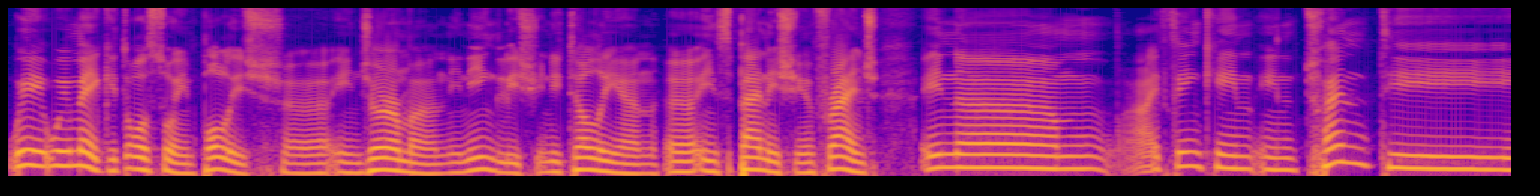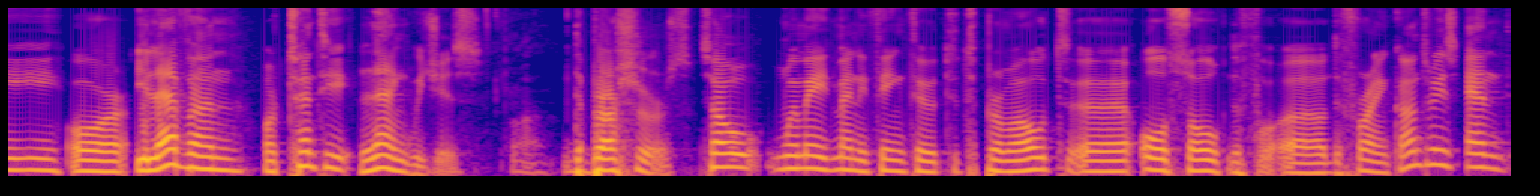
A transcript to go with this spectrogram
we we make it also in Polish, uh, in German, in English, in Italian, uh, in Spanish, in French, in um, I think in in 20 or 11 or 20 languages Wow. the brochures. So we made many things to, to, to promote uh, also the fo- uh, the foreign countries. And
